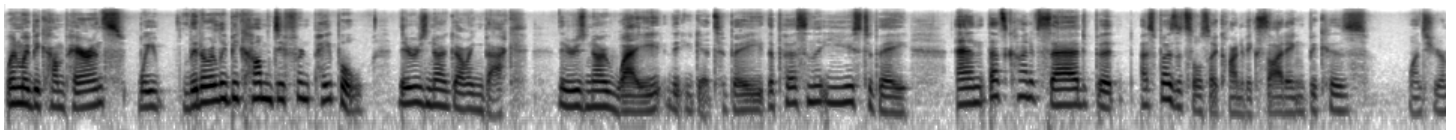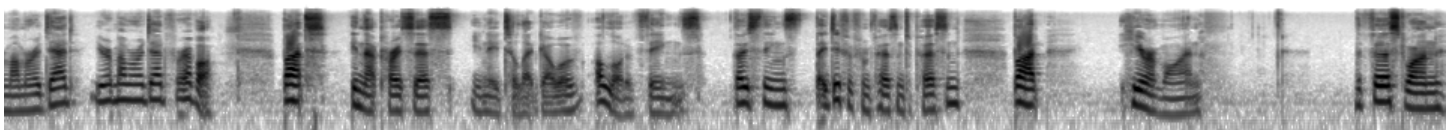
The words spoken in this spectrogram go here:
When we become parents, we literally become different people. There is no going back. There is no way that you get to be the person that you used to be. And that's kind of sad, but I suppose it's also kind of exciting because once you're a mum or a dad, you're a mum or a dad forever. But in that process, you need to let go of a lot of things. Those things, they differ from person to person, but here are mine. The first one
